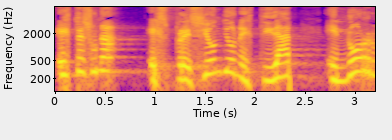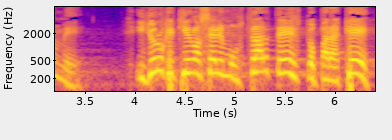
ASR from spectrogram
Esto es una expresión de honestidad enorme. Y yo lo que quiero hacer es mostrarte esto. ¿Para qué?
